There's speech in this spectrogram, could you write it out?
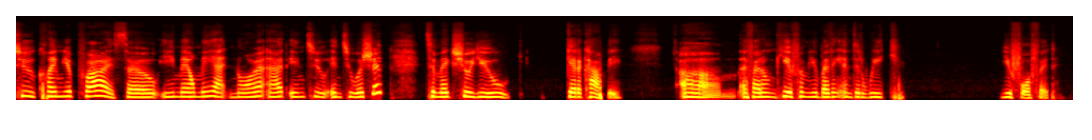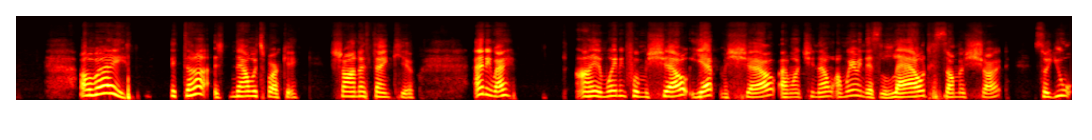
to claim your prize. So email me at nora at into intuition to make sure you get a copy. Um, if I don't hear from you by the end of the week, you forfeit. All right. It does. Now it's working. Shauna, thank you. Anyway, I am waiting for Michelle. Yep, Michelle, I want you to know I'm wearing this loud summer shirt. So, you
